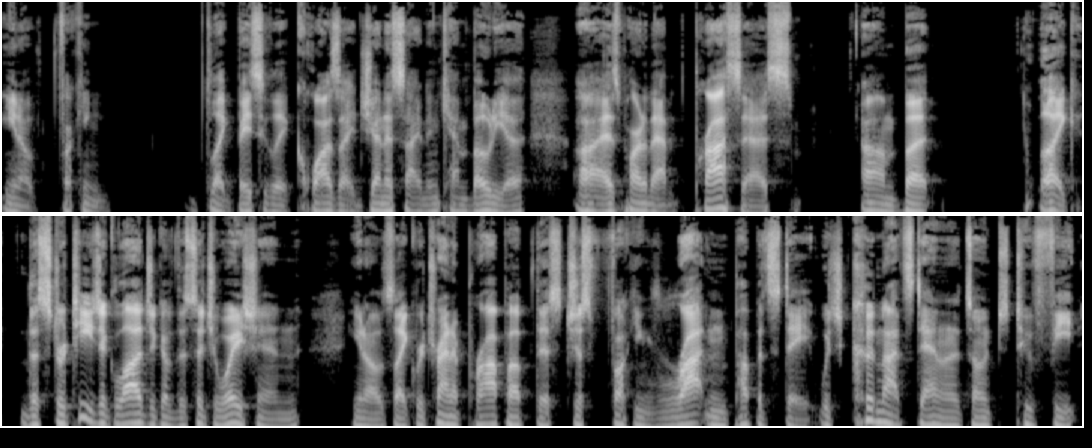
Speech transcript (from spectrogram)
you know, fucking like basically a quasi genocide in Cambodia uh, as part of that process. Um, but like the strategic logic of the situation, you know, it's like we're trying to prop up this just fucking rotten puppet state, which could not stand on its own two feet,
